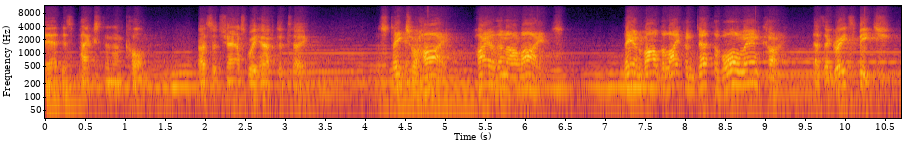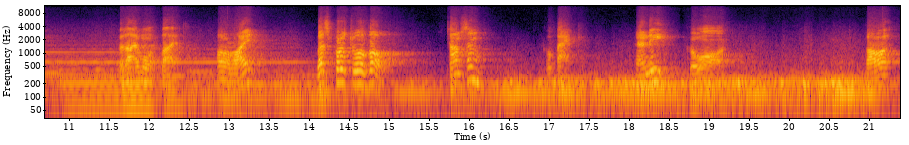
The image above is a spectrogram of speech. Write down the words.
As dead as Paxton and Coleman. That's a chance we have to take. The stakes are high, higher than our lives. They involve the life and death of all mankind. That's a great speech. But I won't buy it. All right. Let's put it to a vote. Thompson? Go back. Andy? Go on. Bauer?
